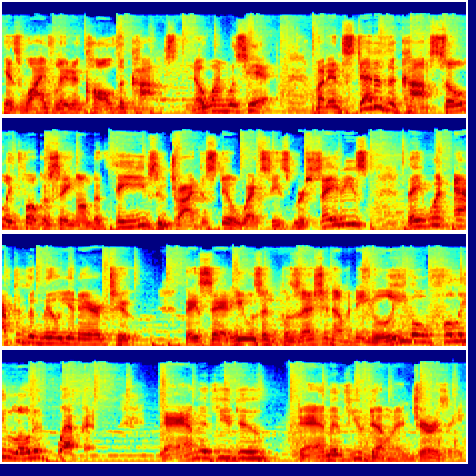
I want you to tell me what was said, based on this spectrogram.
his wife later called the cops. No one was hit. But instead of the cops solely focusing on the thieves who tried to steal Wexy's Mercedes, they went after the millionaire too. They said he was in possession of an illegal, fully loaded weapon. Damn if you do, damn if you don't in Jersey.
